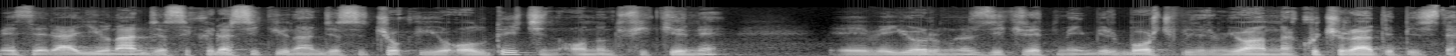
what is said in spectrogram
Mesela Yunancası, klasik Yunancası çok iyi olduğu için onun fikrini e, ve yorumunu zikretmeyi bir borç bilirim. Yohanna Kuçuradi bizde.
